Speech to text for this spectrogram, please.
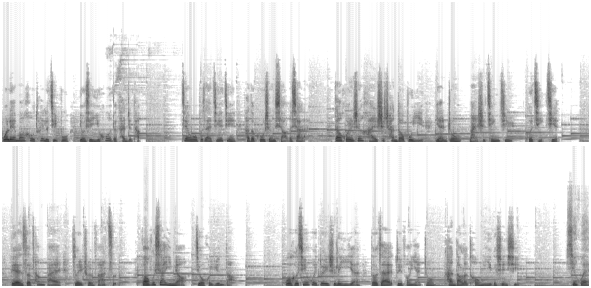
我连忙后退了几步，有些疑惑地看着他。见我不再接近，他的哭声小了下来，但浑身还是颤抖不已，眼中满是惊惧和警戒，脸色苍白，嘴唇发紫，仿佛下一秒就会晕倒。我和新慧对视了一眼，都在对方眼中看到了同一个讯息。新慧，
